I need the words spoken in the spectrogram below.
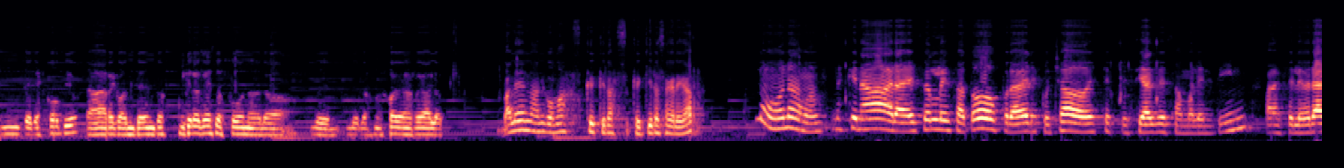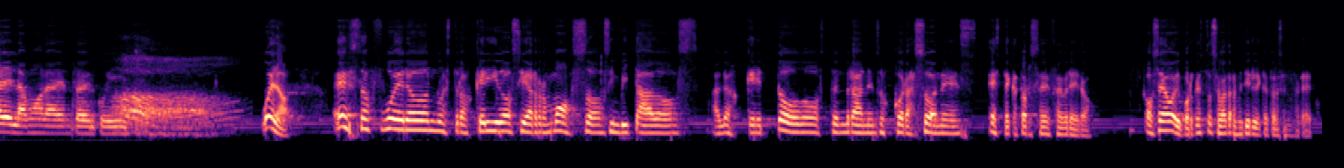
un telescopio, estaba re contento, y creo que eso fue uno de los, de, de los mejores regalos. ¿Valen algo más que quieras, que quieras agregar? No, nada más. Es que nada, agradecerles a todos por haber escuchado este especial de San Valentín para celebrar el amor adentro del Quidditch. Bueno, esos fueron nuestros queridos y hermosos invitados a los que todos tendrán en sus corazones este 14 de febrero. O sea, hoy, porque esto se va a transmitir el 14 de febrero.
